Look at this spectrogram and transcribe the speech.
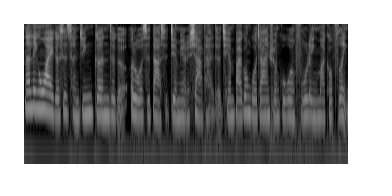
那另外一个是曾经跟这个俄罗斯大使见面而下台的前白宫国家安全顾问弗林 （Michael Flynn）。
